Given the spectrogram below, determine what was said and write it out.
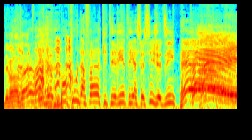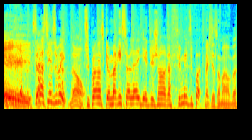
Des volontaires? Et il y a beaucoup d'affaires qui t'irritent et à ceci, je dis Hey! Sébastien Dubé. Non. Tu penses que Marie-Soleil est du genre à fumer du pot? Mais que ça m'en va.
